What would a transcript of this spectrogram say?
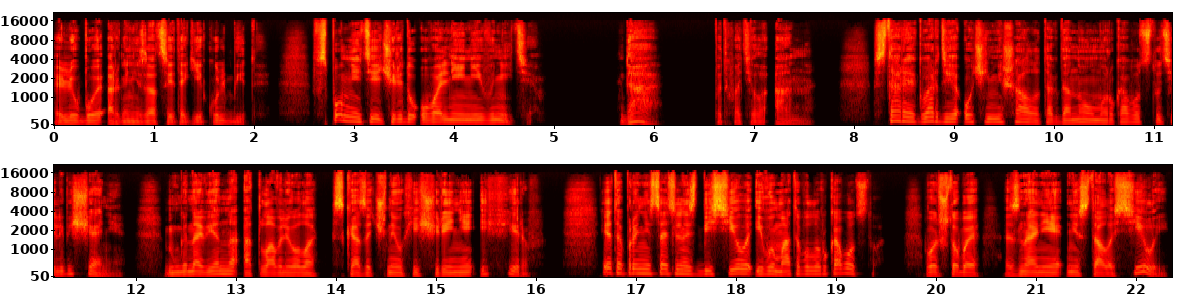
любой организации такие кульбиты. Вспомните череду увольнений в НИТе». «Да», — подхватила Анна. Старая гвардия очень мешала тогда новому руководству телевещания, мгновенно отлавливала сказочные ухищрения эфиров. Эта проницательность бесила и выматывала руководство. Вот чтобы знание не стало силой,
